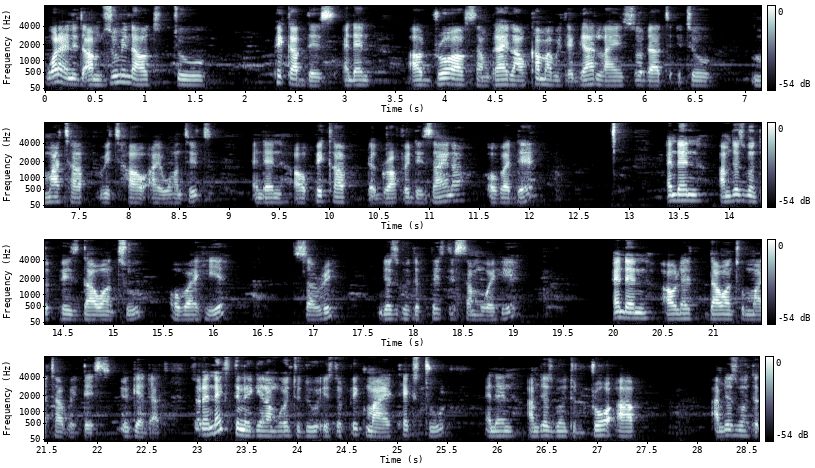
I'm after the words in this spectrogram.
what i need i'm zooming out to pick up this and then i'll draw out some guideline i'll come up with a guideline so that it will match up with how i want it. And then i'll pick up the graphic designer over there. And then i'm just going to paste that one too over here. Sorry i'm just going to paste this somewhere here. And then i'll let that one to match up with this. You get that? So the next thing again i'm going to do is to pick my text tool and then i'm just going to draw up i'm just going to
